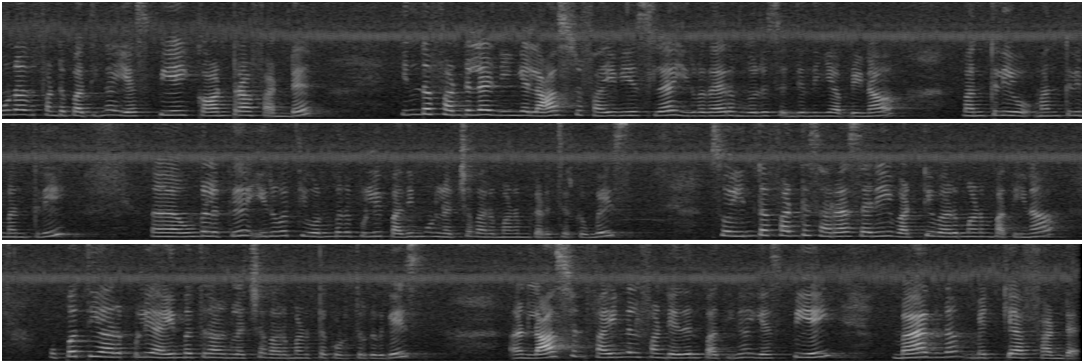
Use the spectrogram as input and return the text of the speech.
மூணாவது ஃபண்டு பார்த்திங்கன்னா எஸ்பிஐ கான்ட்ரா ஃபண்டு இந்த ஃபண்டில் நீங்கள் லாஸ்ட் ஃபைவ் இயர்ஸில் இருபதாயிரம் முதலீடு செஞ்சுருந்தீங்க அப்படின்னா மந்த்லி மந்த்லி மந்த்லி உங்களுக்கு இருபத்தி ஒன்பது புள்ளி பதிமூணு லட்சம் வருமானம் கிடச்சிருக்கும் பைஸ் ஸோ இந்த ஃபண்டு சராசரி வட்டி வருமானம் பார்த்தீங்கன்னா முப்பத்தி ஆறு புள்ளி ஐம்பத்தி நான்கு லட்சம் வருமானத்தை கொடுத்துருக்குது guys and last and final fund எதுன்னு பார்த்தீங்கன்னா S B I magnum midcap fund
